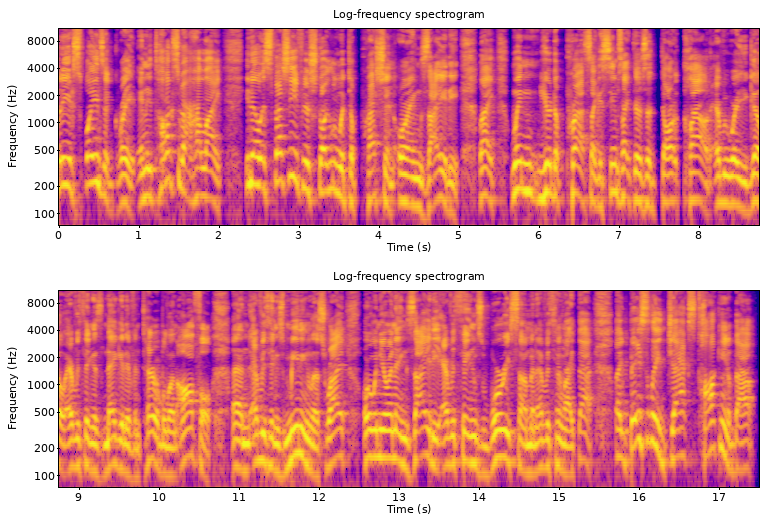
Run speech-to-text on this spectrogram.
But he explains it great. And he talks about how like, you know, especially if you're struggling with depression or anxiety, like when you're depressed, like it seems like there's a dark cloud everywhere you go. Everything is negative and terrible and awful and everything's meaningless, right? Or when you're in anxiety, everything's worrisome and everything like that. Like basically Jack's talking about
